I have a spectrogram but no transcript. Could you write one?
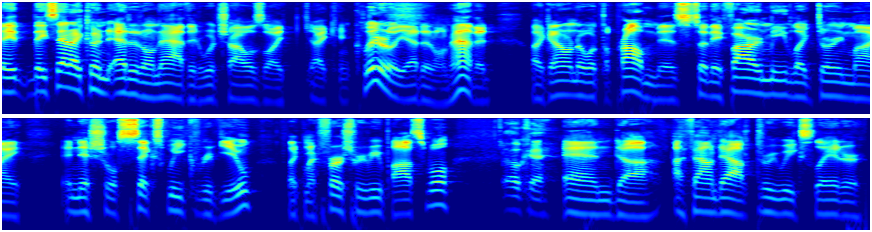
They they said I couldn't edit on Avid, which I was like I can clearly edit on Avid. Like I don't know what the problem is. So they fired me like during my initial 6 week review, like my first review possible Okay. and uh, I found out three weeks later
